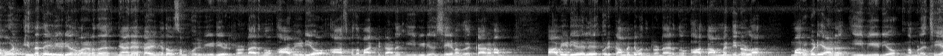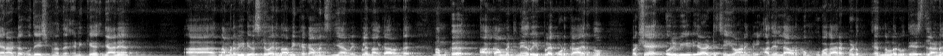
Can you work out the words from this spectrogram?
അപ്പോൾ ഇന്നത്തെ വീഡിയോ എന്ന് പറയുന്നത് ഞാൻ കഴിഞ്ഞ ദിവസം ഒരു വീഡിയോ ഇട്ടിട്ടുണ്ടായിരുന്നു. ആ വീഡിയോ ആസ്പദമാക്കിയിട്ടാണ് ഈ വീഡിയോ ചെയ്യണത്. കാരണം ആ വീഡിയോയിൽ ഒരു കമന്റ് വന്നിട്ടുണ്ടായിരുന്നു. ആ കമന്റിനുള്ള മറുപടിയാണ് ഈ വീഡിയോ നമ്മൾ ചെയ്യാനായിട്ട് ഉദ്ദേശിക്കുന്നത്. എനിക്ക് ഞാൻ നമ്മുടെ വീഡിയോസിൽ വരുന്ന മിക്ക കമൻസിന് ഞാൻ റീപ്ലൈ നൽകാറുണ്ട്. നമുക്ക് ആ കമന്റിന് റീപ്ലൈ കൊടുക്കാമായിരുന്നു. പക്ഷേ ഒരു വീഡിയോ ആയിട്ട് ചെയ്യുവാണെങ്കിൽ അതെല്ലാവർക്കും ഉപകാരപ്പെടും എന്നുള്ളൊരു ഉദ്ദേശത്തിലാണ്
